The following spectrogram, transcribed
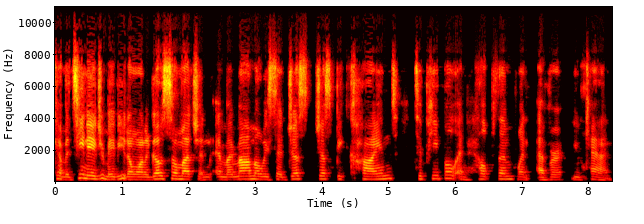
become a teenager maybe you don't want to go so much and and my mom always said just just be kind to people and help them whenever you can.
